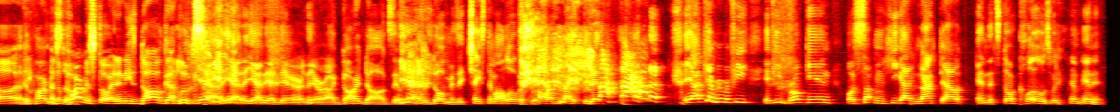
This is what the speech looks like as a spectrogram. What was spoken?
a, a, department a store. department store, and then these dogs got loose. Yeah, yeah, they, yeah. They're they're, they're uh, guard dogs. They were, Yeah. they were Dobermans. They chased them all over all night. yeah, I can't remember if he if he broke in or something. He got knocked out and the store closed with him in it.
